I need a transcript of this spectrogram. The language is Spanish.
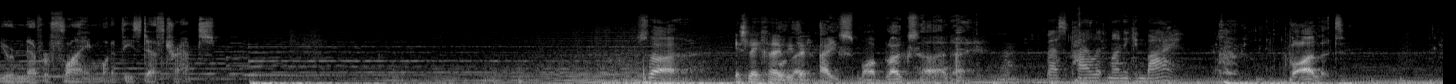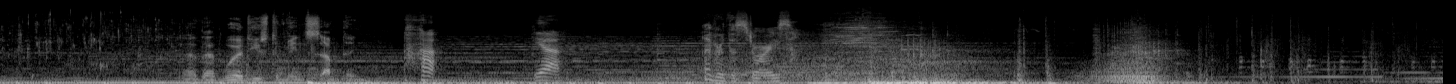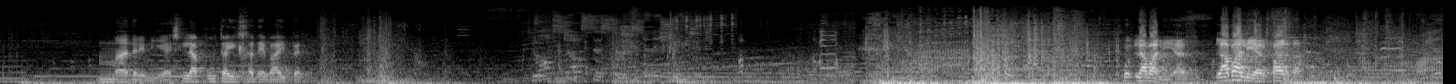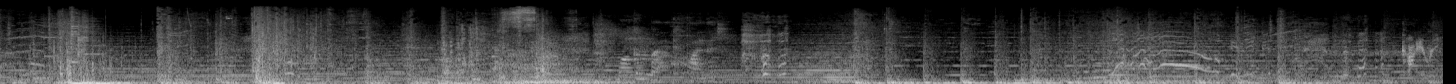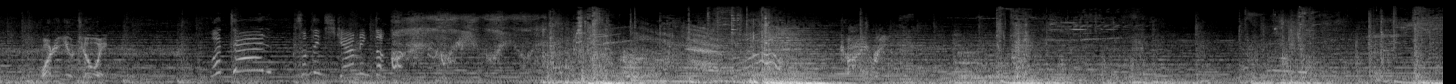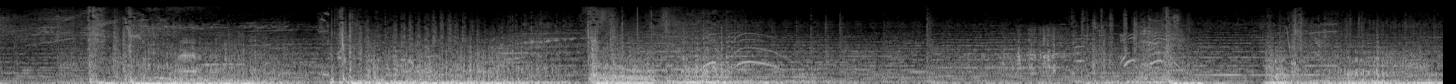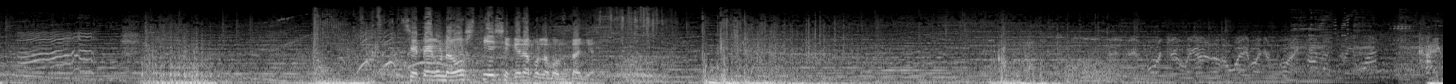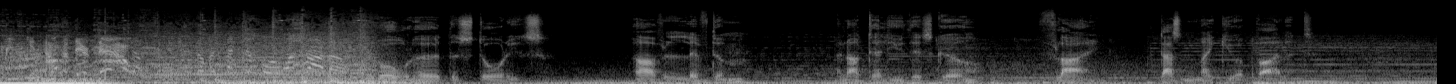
You're never flying one of these death traps. So, Es la hija de well, Viper. ace my bloke's hard, eh? Best pilot money can buy. pilot? Now, that word used to mean something. Yeah. I've heard the stories. Madre mía, es la puta hija de Viper. La va a liar, la va a liar, parda. Welcome back, pilot. Kyrie, what are you doing? What, Dad? Something's jamming the. Se pega una hostia y se queda por la montaña. Stories. I've lived them. And I'll tell you this, girl. Flying doesn't make you a pilot.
